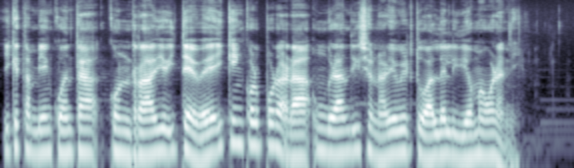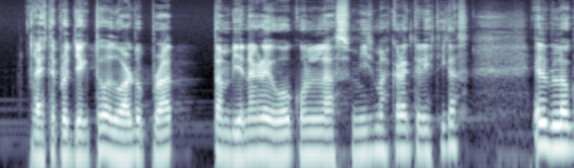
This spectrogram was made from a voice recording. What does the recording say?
y que también cuenta con radio y TV y que incorporará un gran diccionario virtual del idioma guaraní. A este proyecto, Eduardo Pratt también agregó con las mismas características el blog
